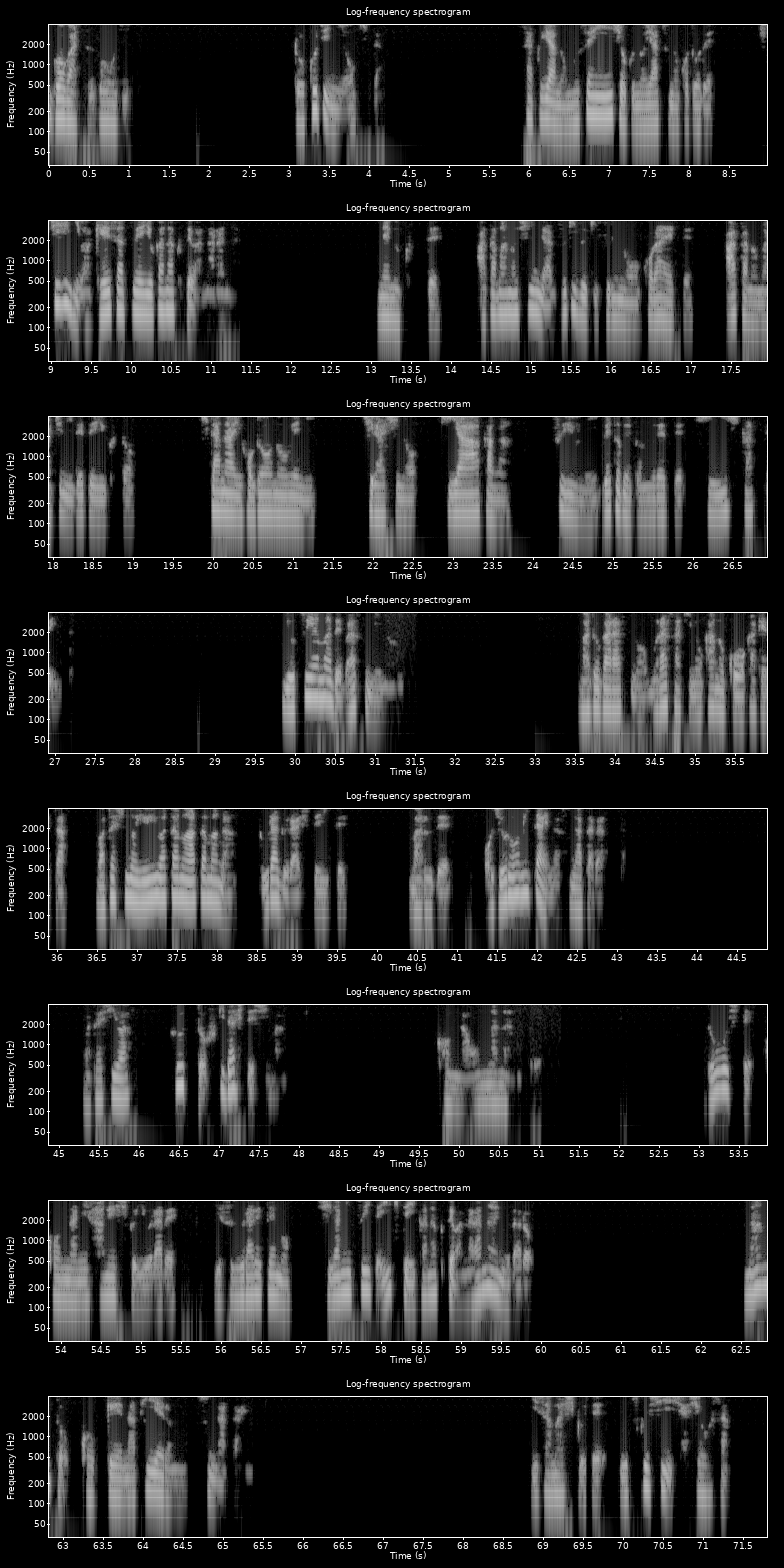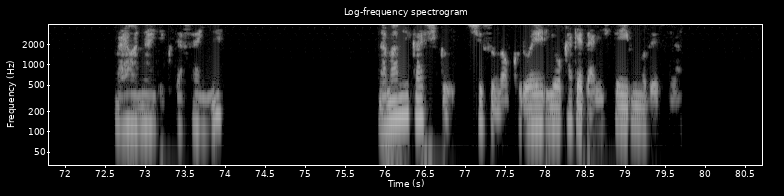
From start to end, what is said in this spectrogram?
5月某日。6時に起きた。昨夜の無線飲食のやつのことで、7時には警察へ行かなくてはならない。眠くって頭の芯がズキズキするのをこらえて朝の街に出て行くと、汚い歩道の上にチラシの木や赤が梅雨にベトベト濡れて日に光っていた。四谷までバスに乗る。窓ガラスの紫のかの子をかけた私の結綿の頭がぐらぐらしていて、まるでお女郎みたいな姿だった。私はふっと吹き出してしまう。こんな女なんて。どうしてこんなに激しく揺られ、揺すぶられてもしがみついて生きていかなくてはならないのだろう。なんと滑稽なピエロの姿に。勇ましくて美しい車掌さん。笑わないでくださいね。生めかしくシュスの黒襟をかけたりしているのですが、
